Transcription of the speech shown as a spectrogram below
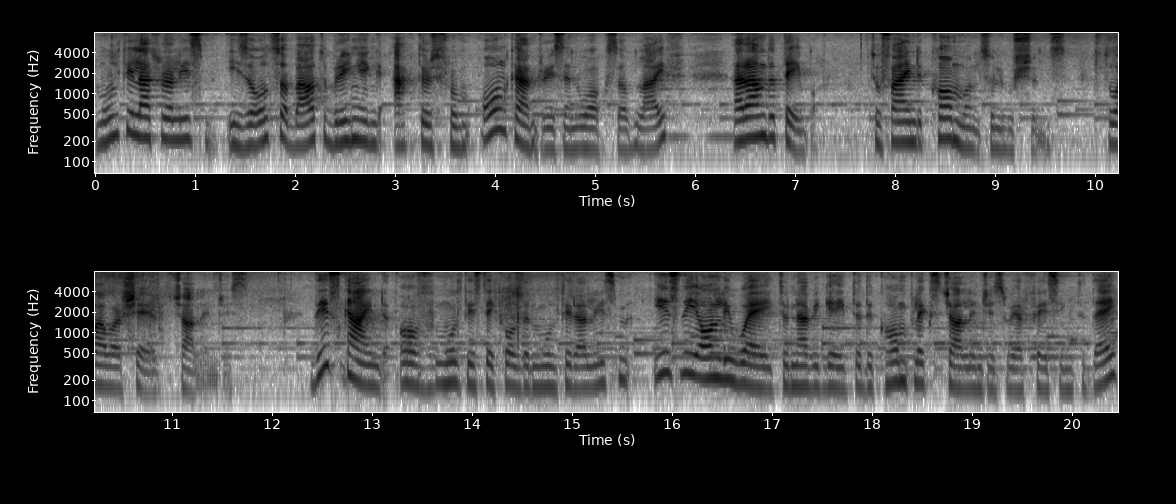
Multilateralism is also about bringing actors from all countries and walks of life around the table to find common solutions to our shared challenges. This kind of multi-stakeholder multilateralism is the only way to navigate the complex challenges we are facing today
